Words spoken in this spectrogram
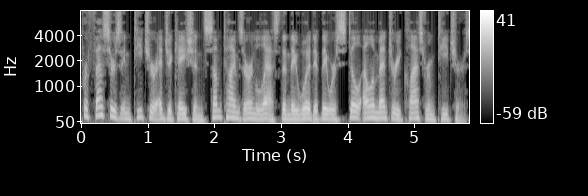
Professors in teacher education sometimes earn less than they would if they were still elementary classroom teachers.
